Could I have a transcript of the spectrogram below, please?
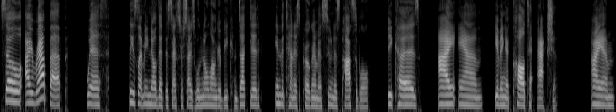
So I wrap up with please let me know that this exercise will no longer be conducted in the tennis program as soon as possible because I am giving a call to action. I am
